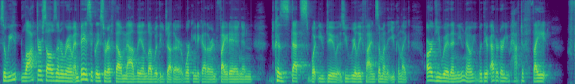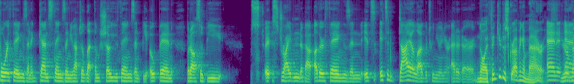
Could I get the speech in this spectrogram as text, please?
So we locked ourselves in a room and basically sort of fell madly in love with each other, working together and fighting, and because that's what you do is you really find someone that you can like argue with, and you know, with your editor, you have to fight for things and against things, and you have to let them show you things and be open, but also be st- strident about other things, and it's it's a dialogue between you and your editor. No, I think you're describing a marriage. And- you're a and marriage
